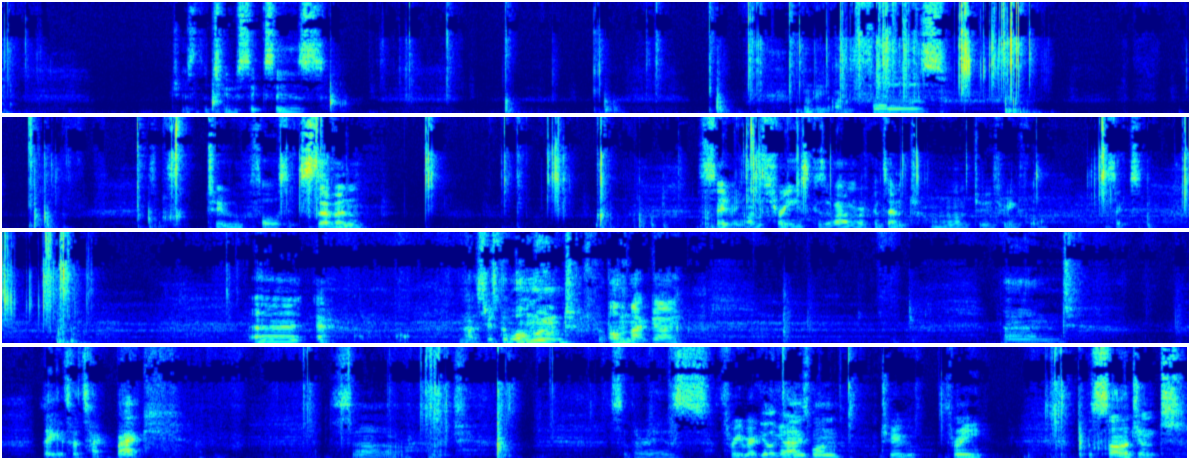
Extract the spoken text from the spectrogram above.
just the two sixes. Wounding on fours. two, four, six, seven. Saving on threes because of Armour of Contempt. One, two, three, four, six. Uh, and that's just the one wound on that guy. And they get to attack back. So, right. So there is three regular guys. One, two, three. The sergeant.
